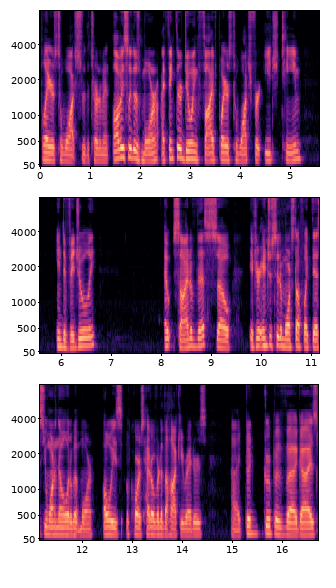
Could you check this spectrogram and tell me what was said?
players to watch through the tournament. Obviously, there's more. I think they're doing five players to watch for each team individually outside of this. So if you're interested in more stuff like this, you want to know a little bit more, always, of course, head over to the Hockey Writers. Uh, good group of uh, guys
